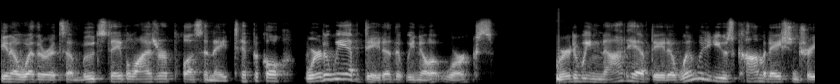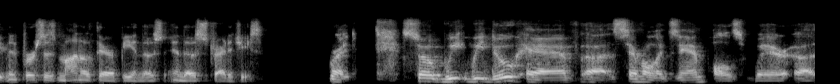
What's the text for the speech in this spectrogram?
you know, whether it's a mood stabilizer plus an atypical? Where do we have data that we know it works? Where do we not have data? When would you use combination treatment versus monotherapy in those in those strategies? Right. So we, we do have uh, several examples where uh,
